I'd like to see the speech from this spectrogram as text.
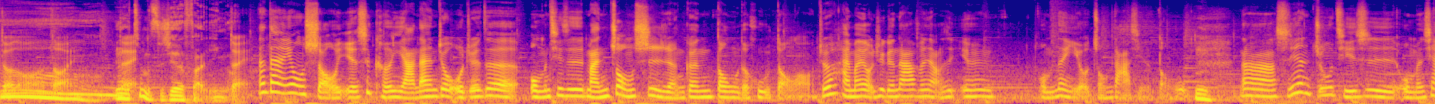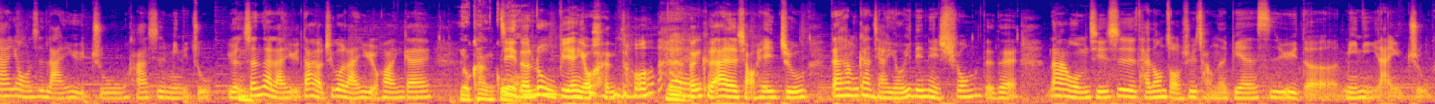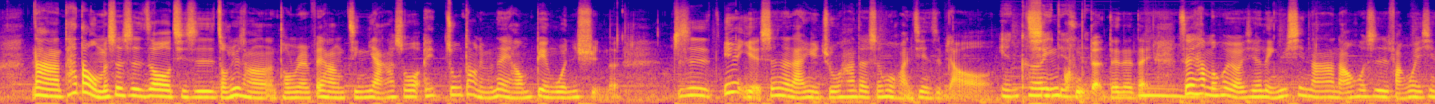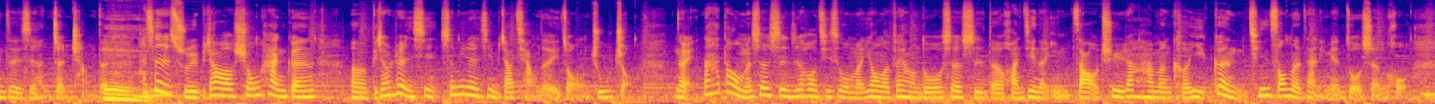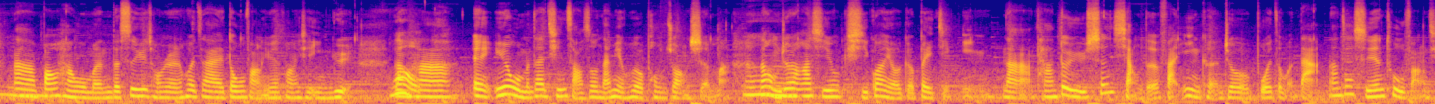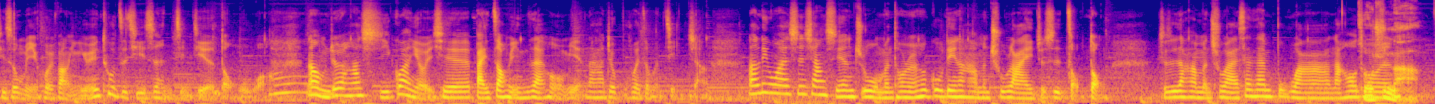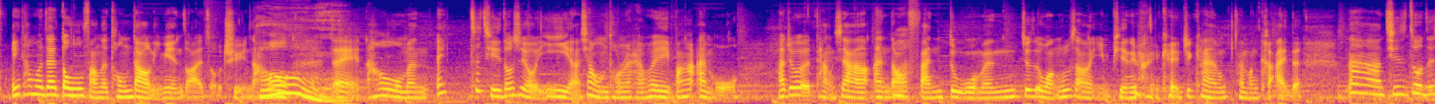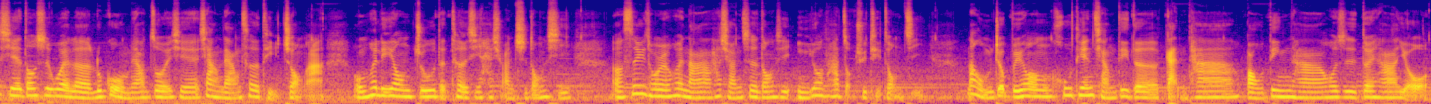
对对对，有这么直接的反应。对，那当然用手也是可以啊，但是就我觉得我们其实蛮重视人跟动物的互动哦，觉得还蛮有趣，跟大家分享是因为我们那也有中大型的动物。嗯，那实验猪其实是我们现在用的是蓝羽猪，它是迷你猪，原生在蓝屿。大家有去过蓝屿的话，应该有看过，记得路边有很多很可爱的小黑猪，但它们看起来有一点点凶，对不对？那我们其实是台东总畜场那边饲育的迷你蓝羽猪。那它到我们设施之后，其实总畜场的同仁非常惊讶，他说：“哎，猪到你们那里好像变温驯了。”就是因为野生的蓝羽猪，它的生活环境是比较严苛、辛苦的，对对对，所以他们会有一些领域性啊，然后或是防卫性，这也是很正常的。它是属于比较凶悍跟呃比较韧性、生命韧性比较强的一种猪种。对，那它到我们设施之后，其实我们用了非常多设施的环境的营造，去让他们可以更轻松的在里面做生活。那包含我们的饲育同仁会在动物房里面放一些音乐，让它哎，因为我们在清扫的时候难免会有碰撞声嘛，那我们就。让他习习惯有一个背景音，那他对于声响的反应可能就不会这么大。那在实验兔房，其实我们也会放音乐，因为兔子其实是很警戒的动物哦。那我们就让他习惯有一些白噪音在后面，那他就不会这么紧张。那另外是像实验猪，我们同仁会固定让他们出来就是走动，就是让他们出来散散步啊。然后走去哪？哎，他们在动物房的通道里面走来走去。然后对，然后我们哎，这其实都是有意义啊。像我们同仁还会帮他按摩。他就会躺下按到翻肚，我们就是网络上的影片，你们也可以去看，还蛮可爱的。那其实做这些都是为了，如果我们要做一些像量测体重啊，我们会利用猪的特性，它喜欢吃东西，呃，司仪同仁会拿他喜欢吃的东西引诱他走去体重机，那我们就不用呼天抢地的赶他、保定他，或是对他有。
